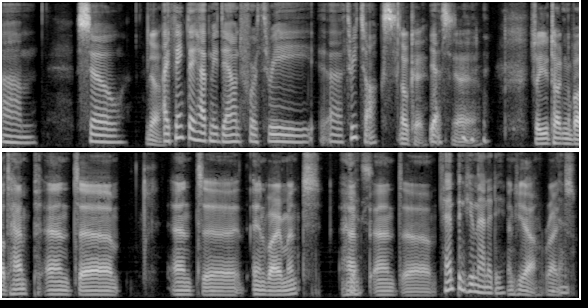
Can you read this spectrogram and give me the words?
Um, so Yeah. I think they have me down for three uh, three talks. okay. Yes. Yeah. yeah. so you're talking about hemp and um, and uh, environment, hemp Yes. and uh, Hemp and humanity. and yeah, right. Yeah.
